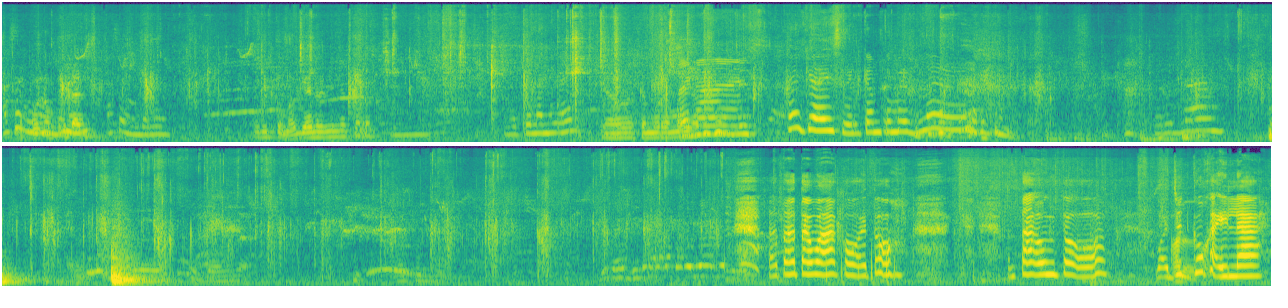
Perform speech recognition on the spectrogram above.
Asa yung Punong bulan. Asa yung balon? Dito, mag-ano rin na pero. Ito na ni El. Hi guys! Hi guys, welcome to my vlog. Vlog. Natatawa ako. Ito. Ang taong to, oh. Wajud ko kaila.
